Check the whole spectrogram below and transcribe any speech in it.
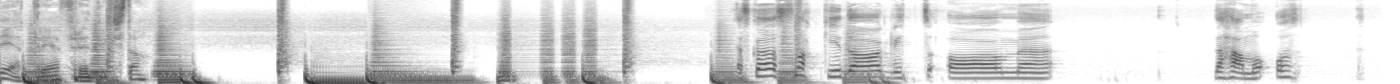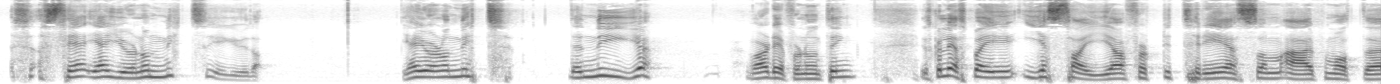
C3 Fredrikstad. Jeg skal snakke i dag litt om eh, det her med å se Jeg gjør noe nytt, sier Gud. da. Jeg gjør noe nytt. Det nye. Hva er det for noen ting? Vi skal lese på Jesaja 43, som er på en måte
